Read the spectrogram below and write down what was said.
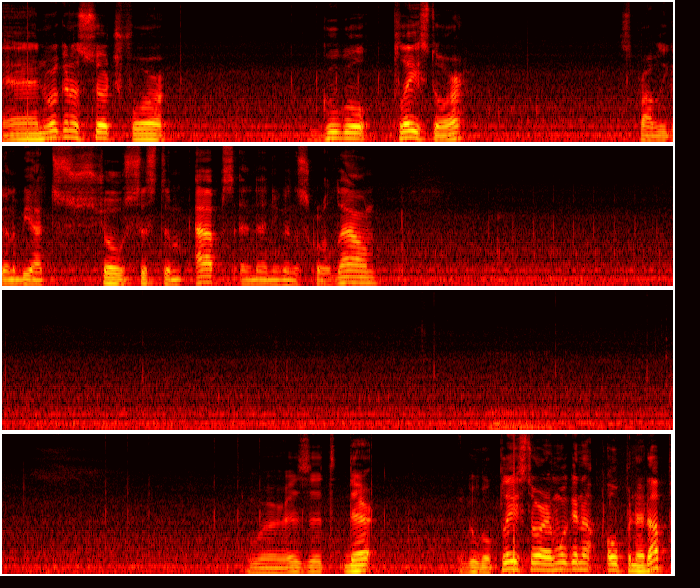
And we're going to search for Google Play Store. Probably going to be at show system apps and then you're going to scroll down. where is it? There. Google Play Store and we're gonna open it up.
